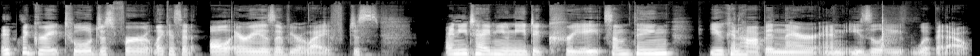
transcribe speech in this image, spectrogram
it's a great tool just for, like I said, all areas of your life. Just anytime you need to create something, you can hop in there and easily whip it out.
